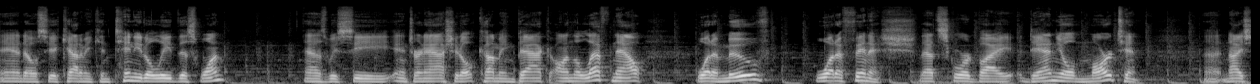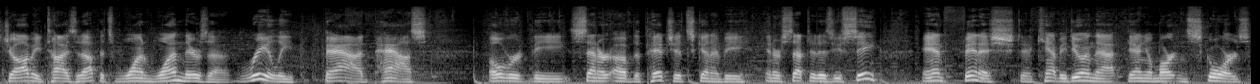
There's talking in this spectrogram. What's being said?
And OC Academy continue to lead this one as we see International coming back on the left now. What a move. What a finish. That's scored by Daniel Martin. Uh, nice job. He ties it up. It's 1 1. There's a really bad pass over the center of the pitch. It's going to be intercepted as you see and finished. Uh, can't be doing that. Daniel Martin scores.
